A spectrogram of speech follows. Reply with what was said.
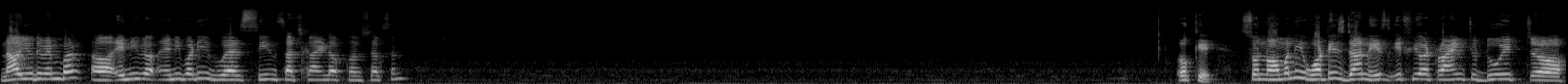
Now you remember uh, any anybody who has seen such kind of construction? Okay. So, normally what is done is if you are trying to do it uh,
